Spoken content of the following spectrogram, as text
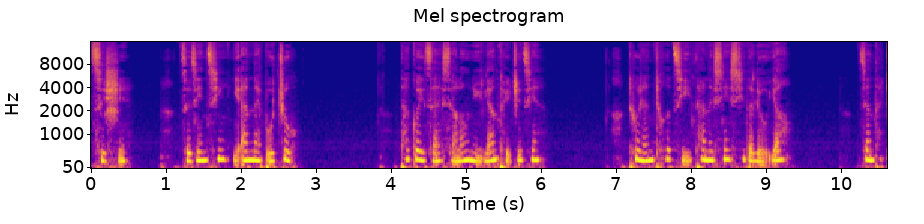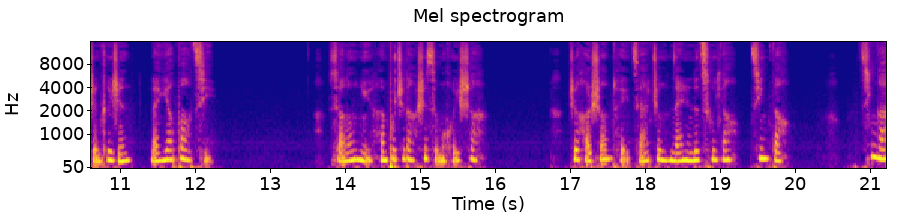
此时，左剑清已按耐不住。他跪在小龙女两腿之间，突然托起她那纤细的柳腰，将她整个人拦腰抱起。小龙女还不知道是怎么回事，只好双腿夹住男人的粗腰，惊道：“青儿，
